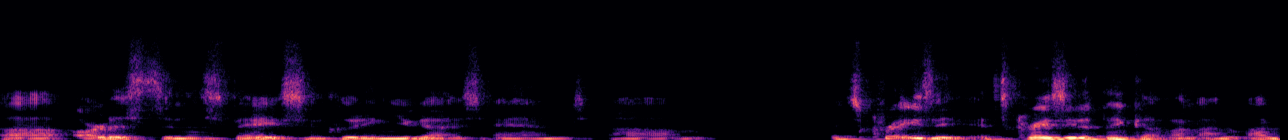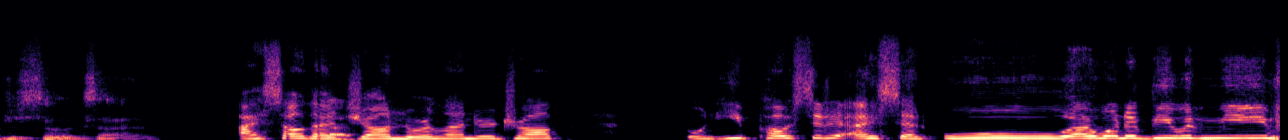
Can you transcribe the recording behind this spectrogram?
uh, artists in the space, including you guys, and um, it's crazy. It's crazy to think of. I'm I'm, I'm just so excited. I saw that yeah. Jon Noorlander drop when he posted it. I said, "Ooh, I want to be with me."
